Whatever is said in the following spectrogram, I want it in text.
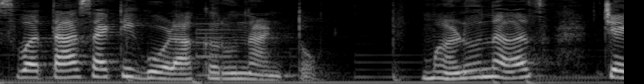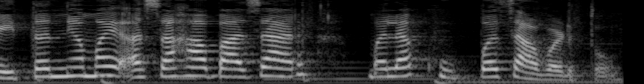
स्वतःसाठी गोळा करून आणतो. म्हणूनच चैतन्यमय असा हा बाजार मला खूपच आवडतो.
